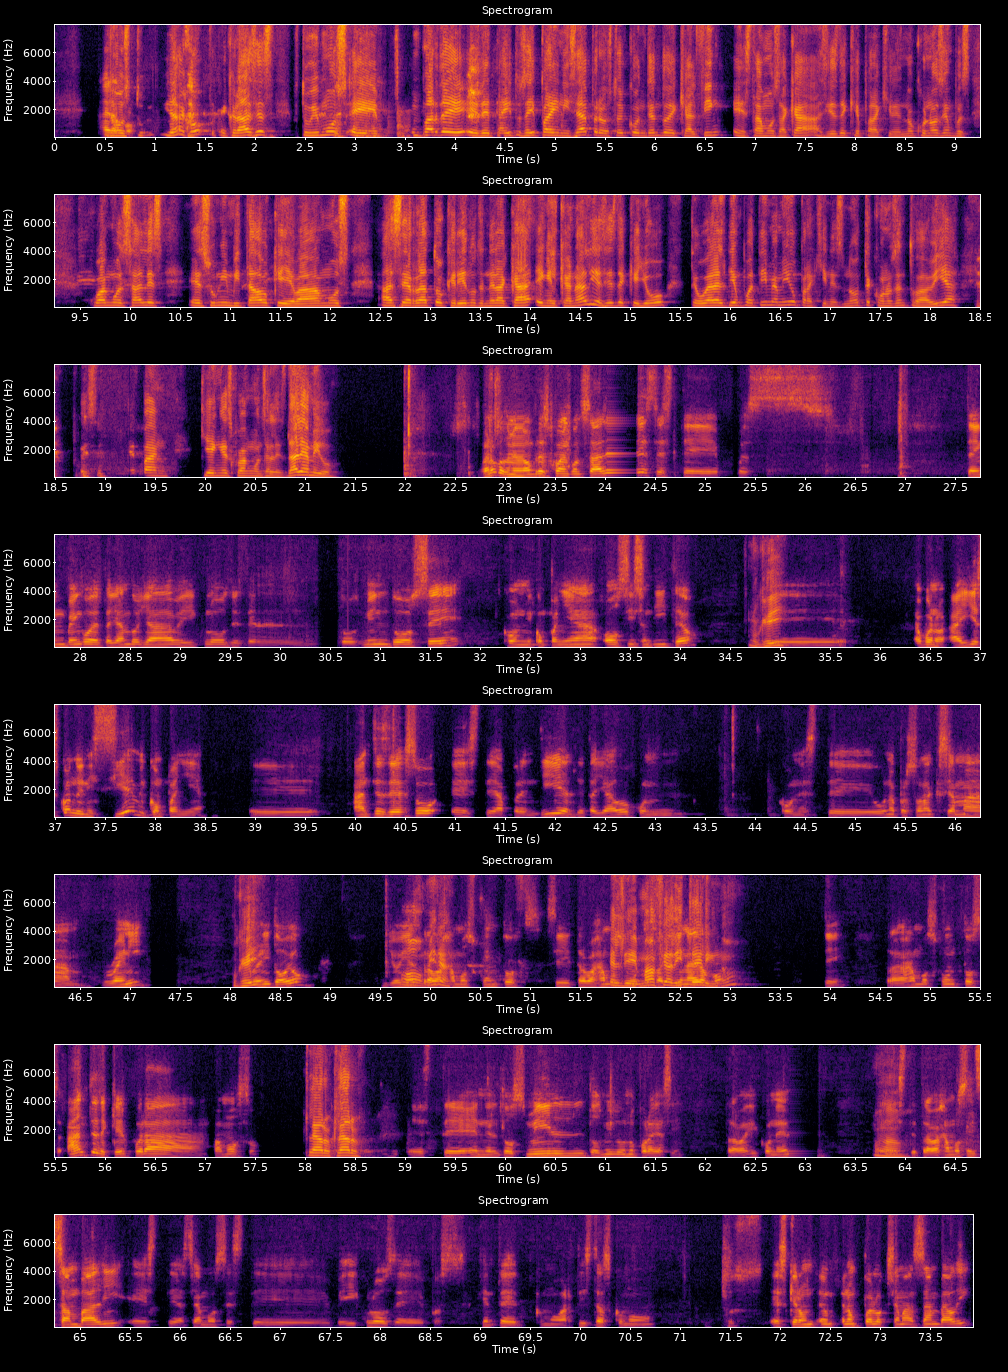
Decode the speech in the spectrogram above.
nos gracias. Tuvimos eh, un par de eh, detallitos ahí para iniciar, pero estoy contento de que al fin estamos acá. Así es de que para quienes no conocen, pues Juan González es un invitado que llevábamos hace rato queriendo tener acá en el canal y así es de que yo te voy a dar el tiempo a ti, mi amigo, para quienes no te conocen todavía, pues sepan quién es Juan González. Dale, amigo. Bueno, pues mi nombre es Juan González, este, pues vengo detallando ya vehículos desde el 2012 con mi compañía All Season Detail. Ok. Eh, bueno, ahí es cuando inicié mi compañía. Eh, antes de eso, este, aprendí el detallado con, con este, una persona que se llama Rennie, okay. Rennie Doyle. Yo y él oh, trabajamos juntos. Sí, trabajamos El de Mafia Detailing, ¿no? Sí, trabajamos juntos antes de que él fuera famoso. Claro, claro. Este, en el 2000, 2001, por ahí así, trabajé con él. Este, trabajamos en Sun Valley, este, hacíamos este, vehículos de pues, gente como artistas, como, pues, es que era un, era un, pueblo que se llama Sun Valley,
